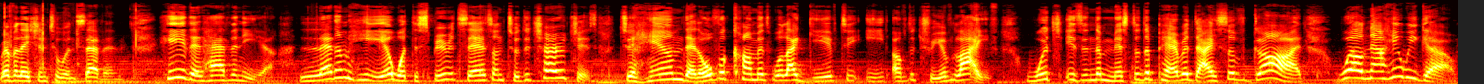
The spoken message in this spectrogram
Revelation 2 and 7. He that hath an ear, let him hear what the Spirit says unto the churches. To him that overcometh will I give to eat of the tree of life, which is in the midst of the paradise of God. Well, now here we go.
